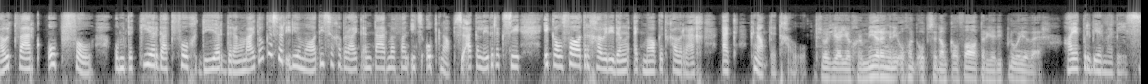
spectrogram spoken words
houtwerk opvul om te keer dat vog deurdring. Maar hy het ook 'n soort idiomatiese gebruik in terme van iets opknap. So ek kan letterlik sê ek al vader gou hierdie ding, ek maak dit gou reg, ek knap dit gou op. Soos jy jou gremering in die oggend opsit, dan kalvater jy die plooie weg. Haai ek probeer my bes.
